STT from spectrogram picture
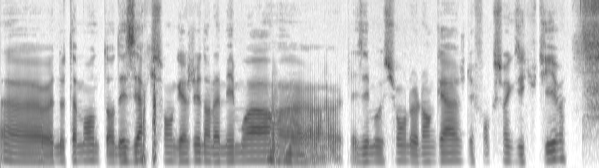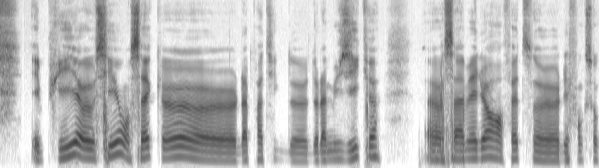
euh, notamment dans des aires qui sont engagées dans la mémoire, euh, les émotions, le langage, les fonctions exécutives. Et puis aussi, on sait que la pratique de, la musique, ça améliore en fait les fonctions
